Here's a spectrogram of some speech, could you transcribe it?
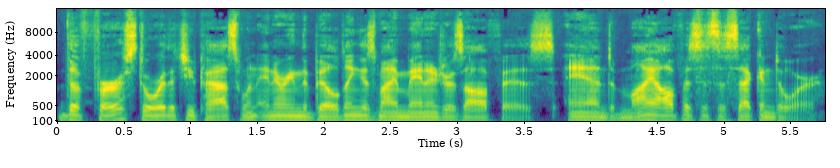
The first door that you pass when entering the building is my manager's office, and my office is the second door.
